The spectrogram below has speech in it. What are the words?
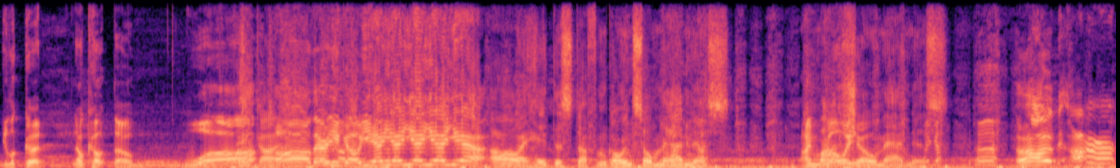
You look good. No coat though. Whoa! Thank God. Oh, there you go. Yeah, yeah, yeah, yeah, yeah. Oh, I hate this stuff. I'm going so madness. I'm going. Macho madness. Uh, uh,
